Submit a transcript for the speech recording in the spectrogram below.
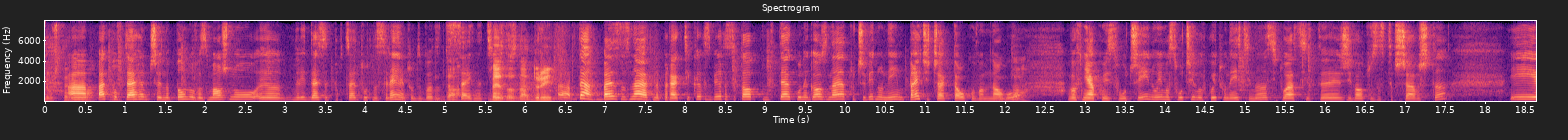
Въобще не е малко. А, пак повтарям, че е напълно възможно е, нали, 10% от населението да бъдат да, засегнати. Без да знаят. Дори... А, да, без да знаят на практика. Разбира се, то, те ако не го знаят, очевидно не им пречи чак толкова много. Да в някои случаи, но има случаи, в които наистина ситуацията е живото застрашаваща. И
